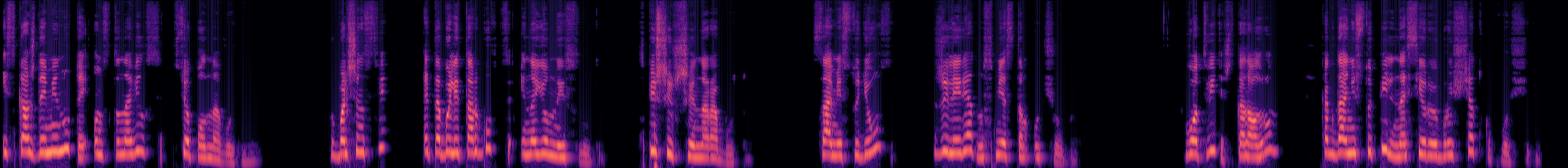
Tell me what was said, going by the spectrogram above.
И с каждой минутой он становился все полноводнее. В большинстве это были торговцы и наемные слуги, спешившие на работу. Сами студиозы жили рядом с местом учебы. «Вот видишь», — сказал Рон, когда они ступили на серую брусчатку площади.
